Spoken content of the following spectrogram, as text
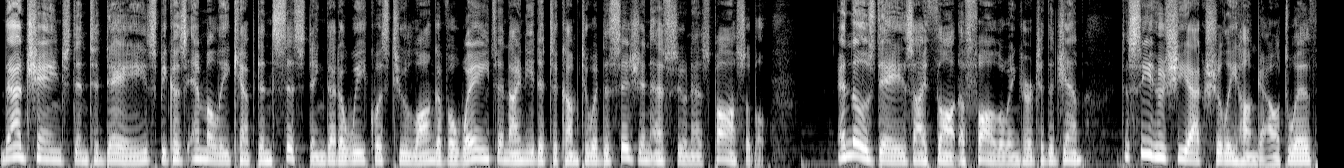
That changed into days because Emily kept insisting that a week was too long of a wait and I needed to come to a decision as soon as possible. In those days, I thought of following her to the gym to see who she actually hung out with,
